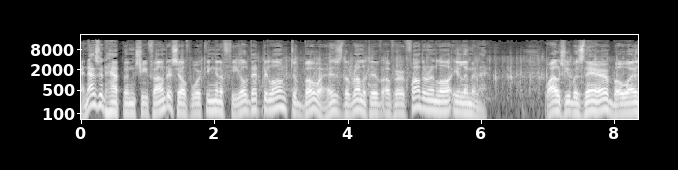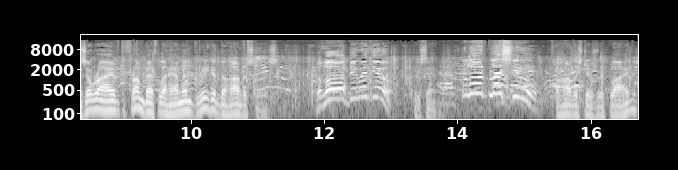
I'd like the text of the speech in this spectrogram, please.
And as it happened, she found herself working in a field that belonged to Boaz, the relative of her father-in-law Elimelech. While she was there, Boaz arrived from Bethlehem and greeted the harvesters. The Lord be with you, he said. The Lord bless you. The harvesters replied.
